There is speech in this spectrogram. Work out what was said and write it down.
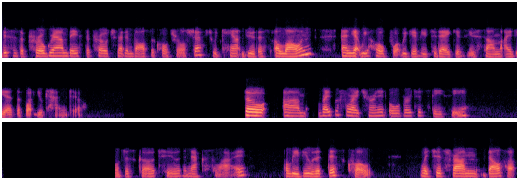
this is a program-based approach that involves a cultural shift. We can't do this alone, and yet we hope what we give you today gives you some ideas of what you can do. So um, right before I turn it over to Stacy, we'll just go to the next slide. I'll leave you with this quote, which is from Bell Hooks.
